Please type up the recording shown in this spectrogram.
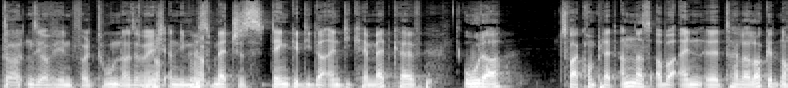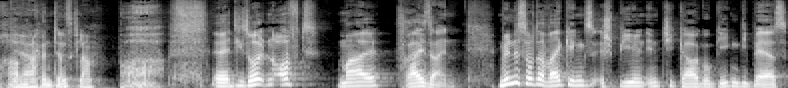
Sollten sie auf jeden Fall tun. Also wenn Ja, ich an die ja. Mismatches denke, die da ein DK Metcalf oder zwar komplett anders, aber ein äh, Tyler Lockett noch haben ja, könnte. Ganz klar. Boah, äh, die sollten oft mal frei sein. Minnesota Vikings spielen in Chicago gegen die Bears.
